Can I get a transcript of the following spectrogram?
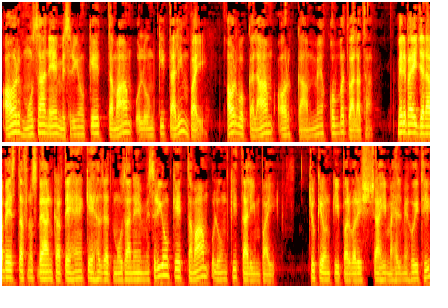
اور موسا نے مصریوں کے تمام علوم کی تعلیم پائی، اور وہ کلام اور کام میں قوت والا تھا۔ میرے بھائی، جناب استفنس بیان کرتے ہیں کہ حضرت موسا نے مصریوں کے تمام علوم کی تعلیم پائی، چونکہ ان کی پرورش شاہی محل میں ہوئی تھی۔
